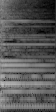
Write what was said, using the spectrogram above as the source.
you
